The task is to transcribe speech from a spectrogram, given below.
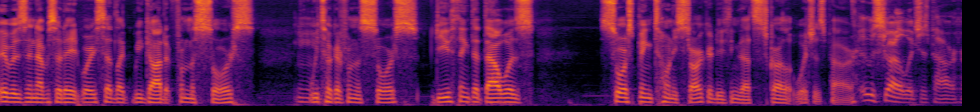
it was in episode eight where he said like we got it from the source. Mhm. We took it from the source. Do you think that that was source being Tony Stark, or do you think that's Scarlet Witch's power? it was scarlet witch's power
